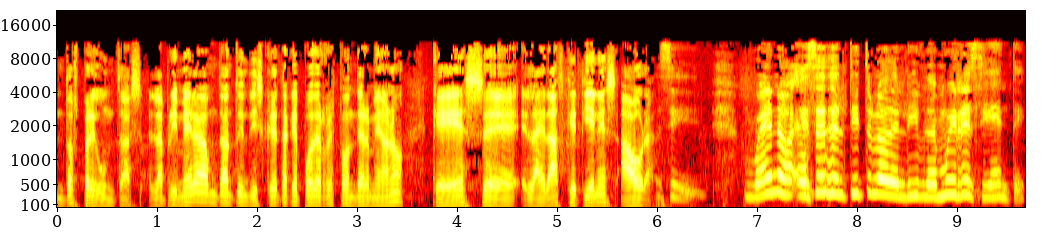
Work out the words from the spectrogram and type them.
dos preguntas. La primera, un tanto indiscreta, que puedes responderme o no, que es eh, la edad que tienes ahora. Sí, bueno, ese es el título del libro, es muy reciente.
